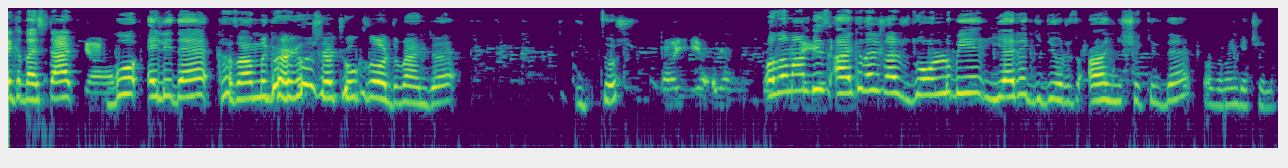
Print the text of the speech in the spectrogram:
Arkadaşlar bu eli de kazandık arkadaşlar. Çok zordu bence. İlk tur. O zaman biz arkadaşlar zorlu bir yere gidiyoruz aynı şekilde. O zaman geçelim.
